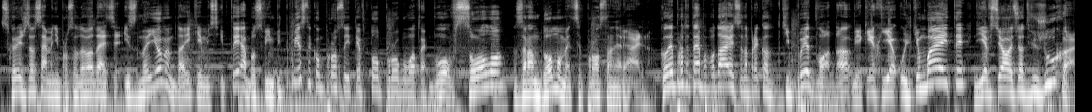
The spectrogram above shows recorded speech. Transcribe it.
Скоріше за все, мені просто доведеться із знайомим, да, якимось іти, або своїм підписником просто йти в топ пробувати. Бо в соло з рандомами це просто нереально. Коли проти тебе попадаються, наприклад, тіпи два, да, в яких є ультимейти, є вся оця двіжуха,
